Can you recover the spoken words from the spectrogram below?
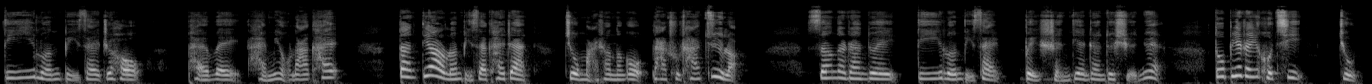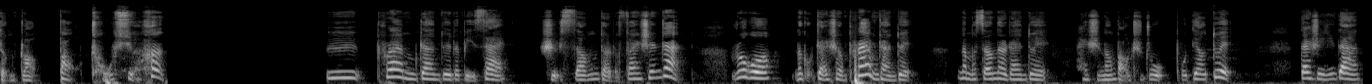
第一轮比赛之后，排位还没有拉开，但第二轮比赛开战就马上能够拉出差距了。桑德战队第一轮比赛被神殿战队血虐，都憋着一口气，就等着报仇雪恨。与 Prime 战队的比赛是桑德的翻身战，如果能够战胜 Prime 战队，那么桑德战队还是能保持住不掉队。但是，一旦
